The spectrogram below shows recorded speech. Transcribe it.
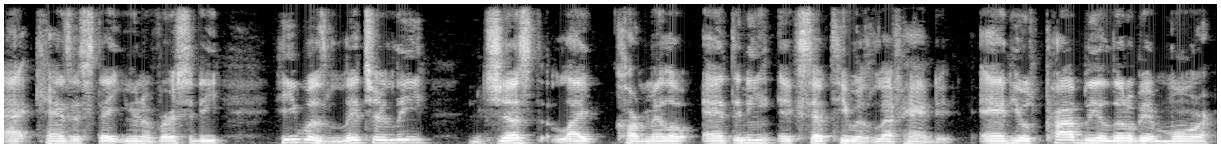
at Kansas State University, he was literally just like Carmelo Anthony, except he was left-handed and he was probably a little bit more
